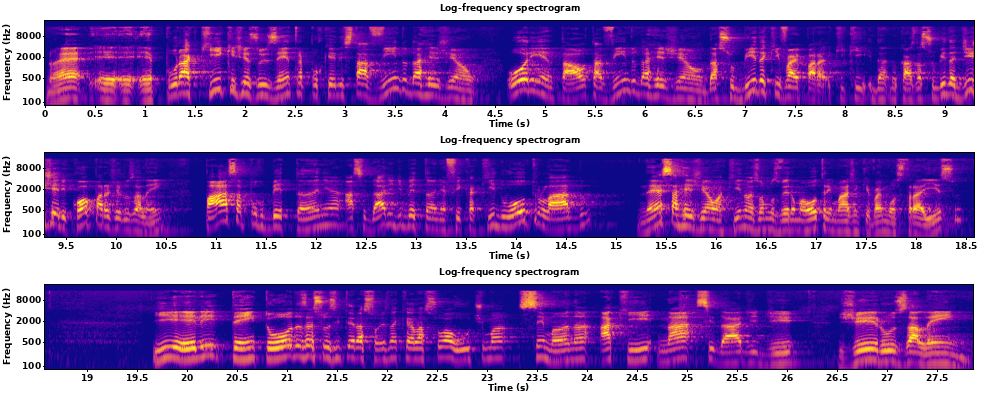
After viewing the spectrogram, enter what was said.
Não é? É, é, é por aqui que Jesus entra, porque ele está vindo da região oriental, está vindo da região da subida que vai para, que, que, no caso da subida de Jericó para Jerusalém, passa por Betânia, a cidade de Betânia fica aqui do outro lado, nessa região aqui, nós vamos ver uma outra imagem que vai mostrar isso. E ele tem todas as suas interações naquela sua última semana aqui na cidade de Jerusalém.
